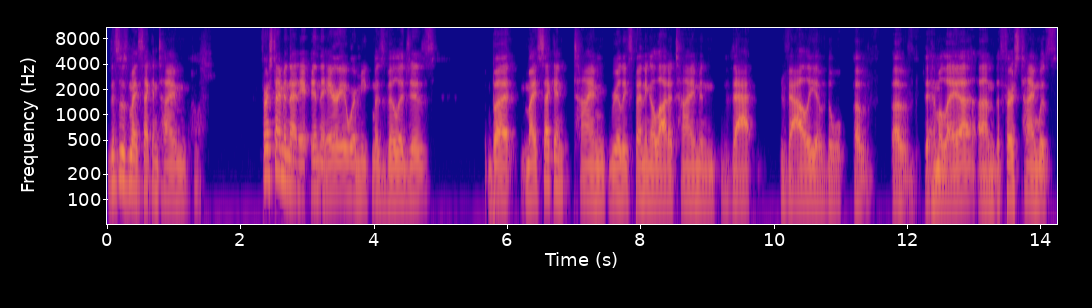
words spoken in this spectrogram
this was my second time, first time in that in the area where Mikma's village is, but my second time really spending a lot of time in that valley of the of of the Himalaya. Um, the first time was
